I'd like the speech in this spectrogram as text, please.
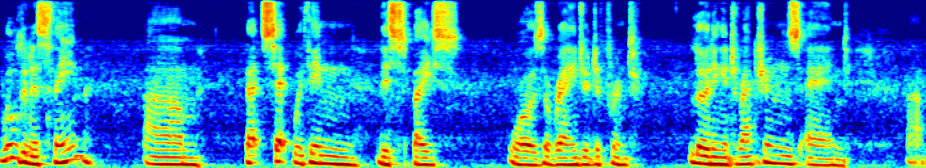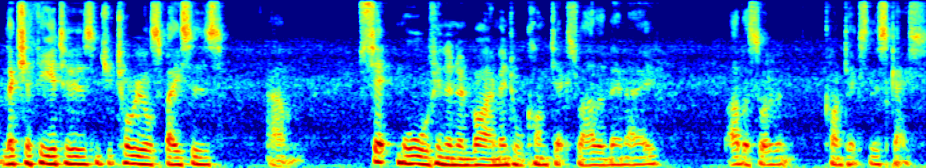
wilderness theme um, that set within this space was a range of different learning interactions and um, lecture theatres and tutorial spaces um, set more within an environmental context rather than a other sort of context in this case.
